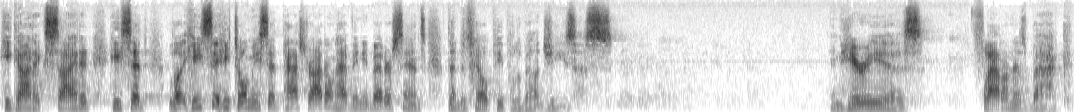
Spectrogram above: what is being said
He got excited. He said, look, he, said, he told me, he said, Pastor, I don't have any better sense than to tell people about Jesus. And here he is, flat on his back,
